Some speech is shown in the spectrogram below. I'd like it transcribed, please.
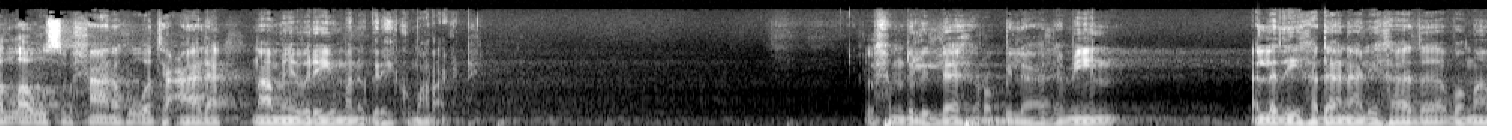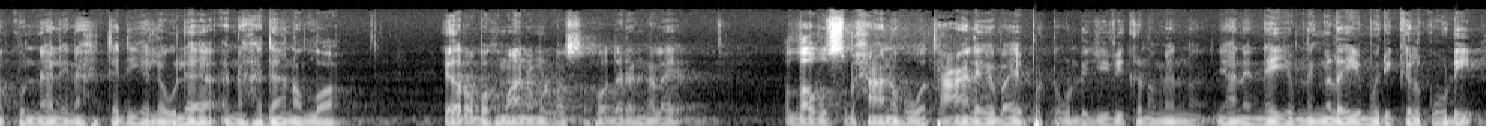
അള്ളാഹു സുബ്ഹാനഹുവ ആല നാം ഏവരെയും അനുഗ്രഹിക്കുമാറാകട്ടെ. അൽഹംദുലില്ലാഹി റബ്ബിൽ ആലമീൻ. അല്ലദീ ഹദാന ലിഹാദ വമാ കുന്ന ലിനഹ്തദിയ ലൗലാ അൻ ഹദാൻ അല്ലാഹ്. ഏറെ ബഹുമാനമുള്ള സഹോദരങ്ങളെ അള്ളാഹു സുബ്ഹാനഹുവ ആലയെ ഭയപ്പെട്ടുകൊണ്ട് ജീവിക്കണമെന്ന് ഞാൻ എന്നെയും നിങ്ങളെയും ഒരിക്കൽ കൂടി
